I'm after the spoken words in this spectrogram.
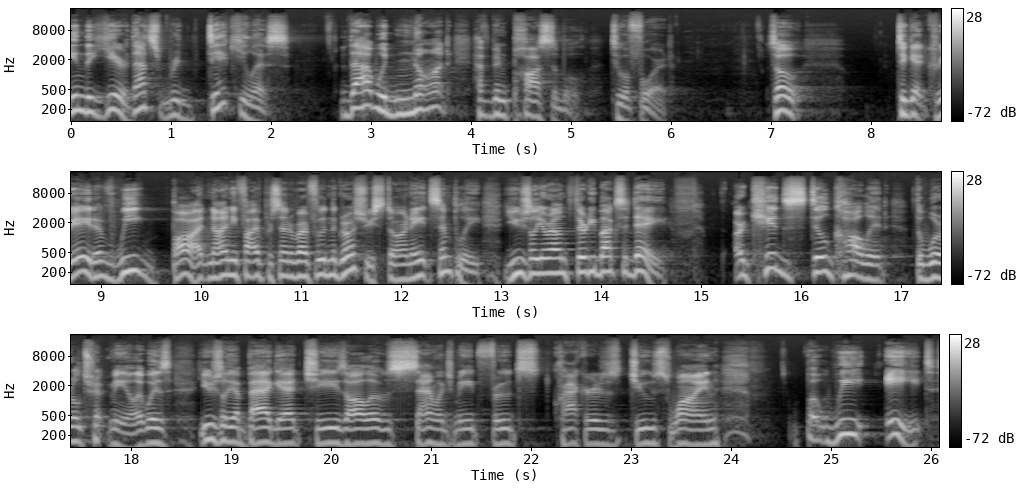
in the year. That's ridiculous. That would not have been possible to afford. So to get creative, we bought 95% of our food in the grocery store and ate simply, usually around 30 bucks a day. Our kids still call it the world trip meal. It was usually a baguette, cheese, olives, sandwich meat, fruits, crackers, juice, wine. But we ate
